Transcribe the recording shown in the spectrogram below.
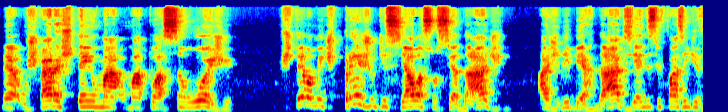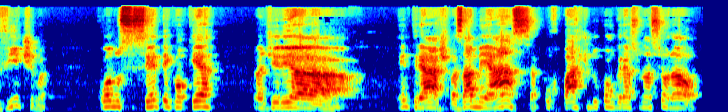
Né? Os caras têm uma, uma atuação hoje extremamente prejudicial à sociedade, às liberdades, e ainda se fazem de vítima quando se sentem qualquer, eu diria, entre aspas, ameaça por parte do Congresso Nacional.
